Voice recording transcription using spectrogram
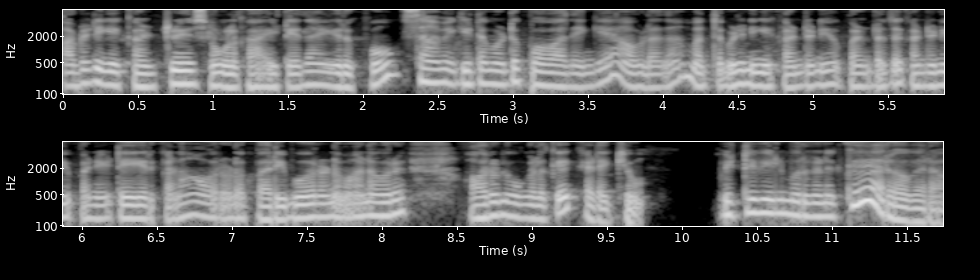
அப்படியே நீங்கள் கண்டினியூஸ் உங்களுக்கு ஆகிட்டே தான் இருக்கும். சாமி கிட்ட மட்டும் போகாதீங்க அவ்வளோதான் மற்றபடி நீங்கள் கண்டினியூ பண்ணுறது கண்டினியூ பண்ணிகிட்டே இருக்கலாம். அவரோட பரிபூரணமான ஒரு அருள் உங்களுக்கு கிடைக்கும். வெற்றிவேல் முருகனுக்கு அரோகரா.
